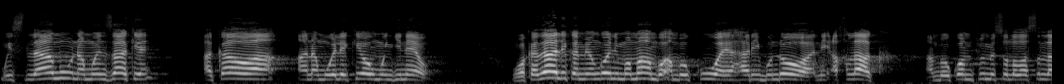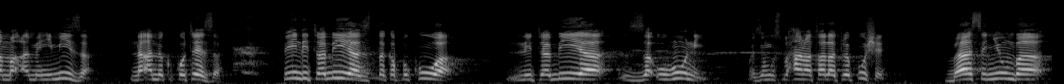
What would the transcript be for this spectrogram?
Muislamu na mwenzake akawa ana mwelekeo mwingineo. Wakadhalika miongoni mwa mambo ambayo kuwa yaharibu ndoa ni akhlaq ambayo kwa mtume sallallahu alaihi wasallam amehimiza na amekokoteza pindi tabia zitakapokuwa ni tabia za uhuni. Mwenyezi Mungu Subhanahu wa Ta'ala tuepushe basi nyumba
